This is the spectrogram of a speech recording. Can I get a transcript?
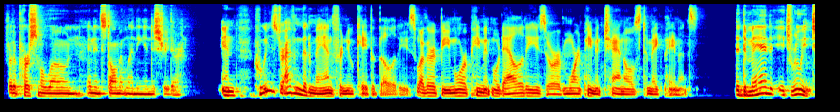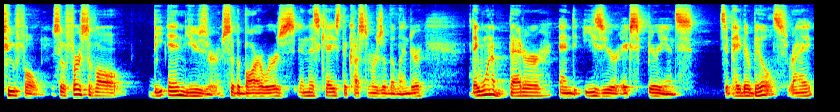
for the personal loan and installment lending industry there. And who is driving the demand for new capabilities, whether it be more payment modalities or more payment channels to make payments? The demand, it's really twofold. So, first of all, the end user, so the borrowers in this case, the customers of the lender, they want a better and easier experience to pay their bills, right?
